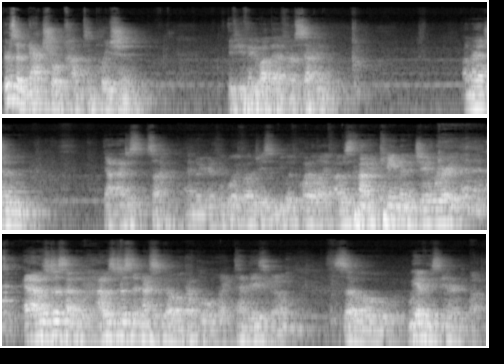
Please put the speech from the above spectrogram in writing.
there's a natural contemplation. If you think about that for a second, imagine I just, sorry, I know you're going to think, boy, Father Jason, you lived quite a life. I was, I came in in January, and I was just, I was just in Mexico a couple, like 10 days ago. So we have these inter, well,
